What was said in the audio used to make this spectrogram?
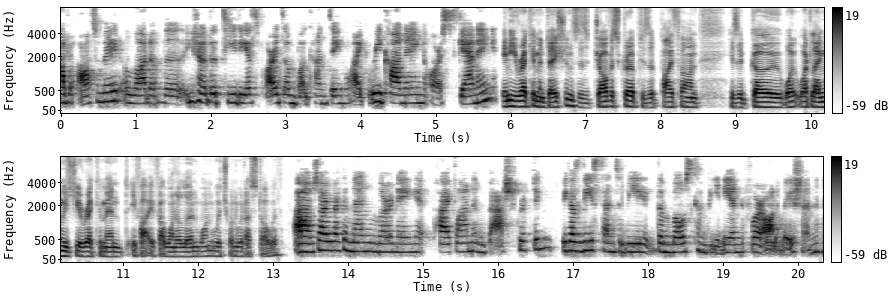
how to automate a lot of the you know the tedious parts of bug hunting like reconning or scanning. Any recommendations? Is it javascript? Is it python? Is it go? What, what language do you recommend if i if i want to learn one which one would i start with? Um, so i recommend learning python and bash scripting because these tend to be the most convenient for automation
